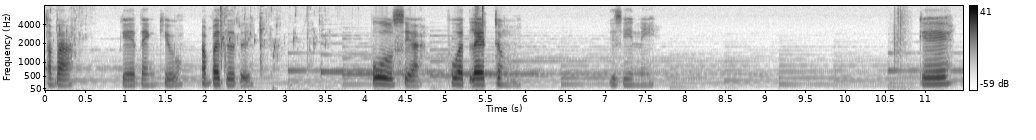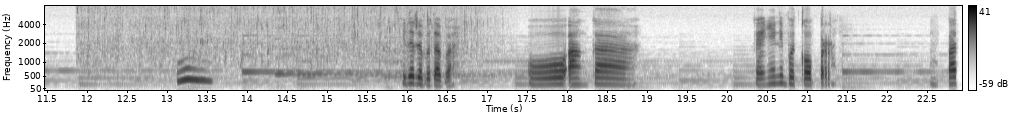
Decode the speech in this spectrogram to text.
Apa? Oke, okay, thank you. Apa itu tuh? Pulse ya, buat ledeng di sini. Oke. Okay. Uh. Kita dapat apa? Oh, angka. Kayaknya ini buat koper. Empat.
